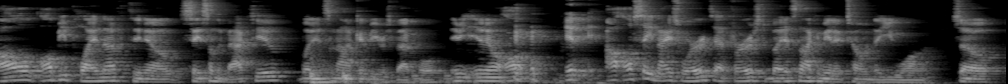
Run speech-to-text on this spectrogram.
I'll I'll be polite enough to you know say something back to you, but it's not gonna be respectful. You know, I'll it I'll, say nice words at first, but it's not gonna be in a tone that you want. So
